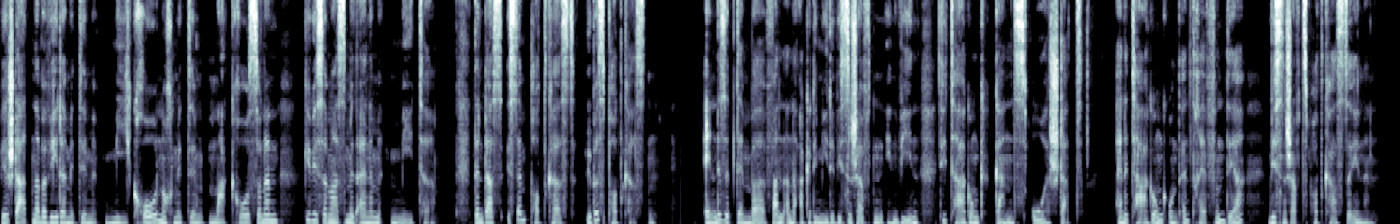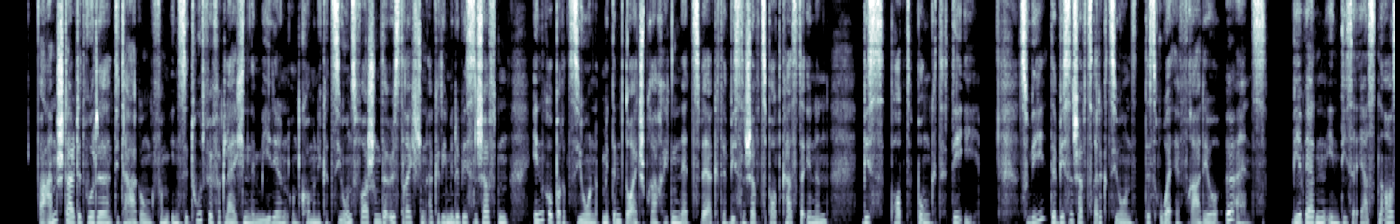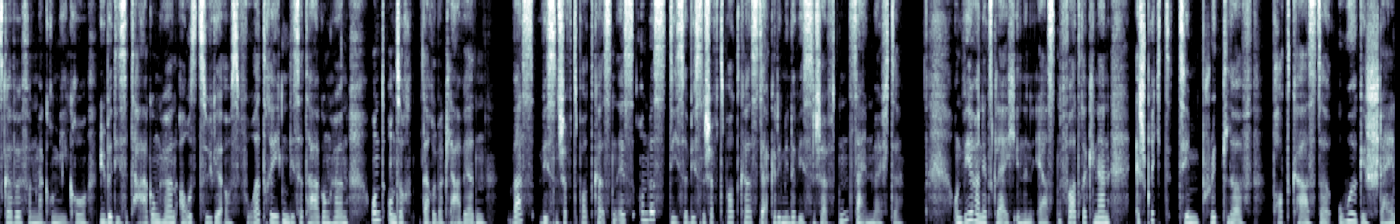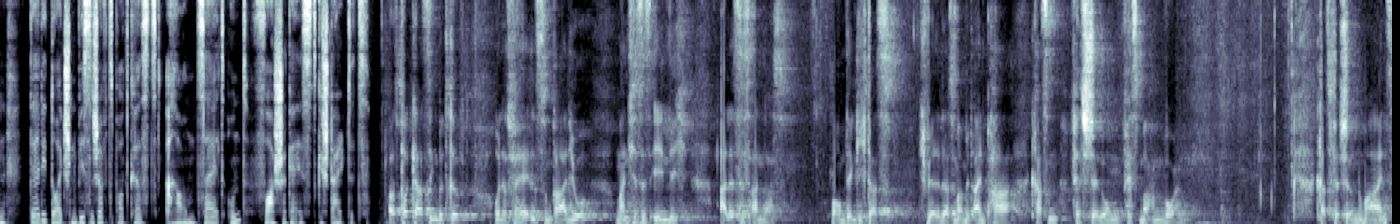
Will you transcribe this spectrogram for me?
Wir starten aber weder mit dem Mikro noch mit dem Makro, sondern gewissermaßen mit einem Meter. Denn das ist ein Podcast übers Podcasten. Ende September fand an der Akademie der Wissenschaften in Wien die Tagung Ganz Ohr statt eine Tagung und ein Treffen der WissenschaftspodcasterInnen. Veranstaltet wurde die Tagung vom Institut für vergleichende Medien- und Kommunikationsforschung der Österreichischen Akademie der Wissenschaften in Kooperation mit dem deutschsprachigen Netzwerk der WissenschaftspodcasterInnen wispod.de sowie der Wissenschaftsredaktion des ORF Radio Ö1. Wir werden in dieser ersten Ausgabe von Makromikro über diese Tagung hören, Auszüge aus Vorträgen dieser Tagung hören und uns auch darüber klar werden, was Wissenschaftspodcasten ist und was dieser Wissenschaftspodcast der Akademie der Wissenschaften sein möchte. Und wir hören jetzt gleich in den ersten Vortrag hinein. Es spricht Tim Pritloff, Podcaster Urgestein, der die deutschen Wissenschaftspodcasts Raumzeit und Forschergeist gestaltet was Podcasting betrifft und das Verhältnis zum Radio. Manches ist ähnlich, alles ist anders. Warum denke ich das? Ich werde das mal mit ein paar krassen Feststellungen festmachen wollen. Krasse Feststellung Nummer eins.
